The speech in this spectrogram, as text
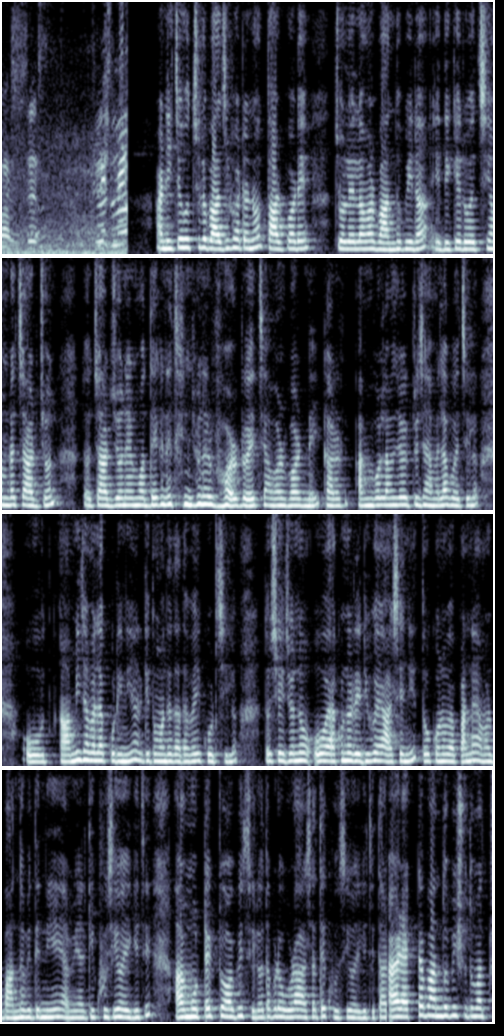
বাস শেষ। আর নিচে হচ্ছিল বাজি ফাটানো তারপরে চলে এলো আমার বান্ধবীরা। এদিকে রয়েছি আমরা চারজন। তো চারজনের মধ্যে এখানে তিনজনের ভর রয়েছে, আমার ভর নেই। কারণ আমি বললাম যে একটু ঝামেলা হয়েছিল। ও, আমি ঝামেলা করিনি, আর কি তোমাদের দাদাভাই করছিল। তো সেই জন্য ও এখনও রেডি হয়ে আসেনি। তো কোনো ব্যাপার নয়, আমার বান্ধবীদের নিয়েই আমি আর কি খুশি হয়ে গেছি। আর মোটটা একটু অবি ছিল, তারপরে ওরা আসাতে খুশি হয়ে গেছি। তার আর একটা বান্ধবী শুধুমাত্র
